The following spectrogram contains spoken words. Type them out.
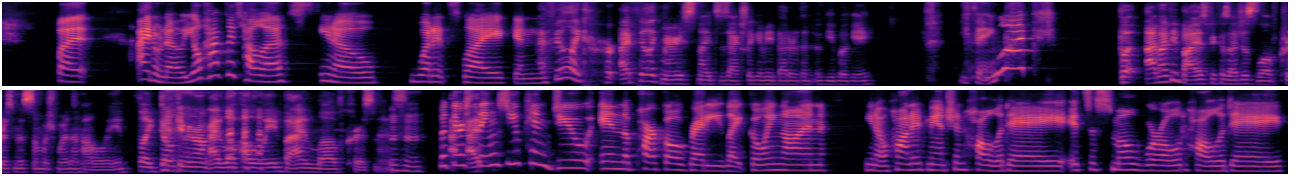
but I don't know. You'll have to tell us, you know, what it's like and I feel like her. I feel like Merriest Nights is actually gonna be better than Oogie Boogie. You think? what? But I might be biased because I just love Christmas so much more than Halloween. Like, don't get me wrong, I love Halloween, but I love Christmas. Mhm. But there's I- things you can do in the park already, like going on, you know, Haunted Mansion holiday. It's a small world holiday.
